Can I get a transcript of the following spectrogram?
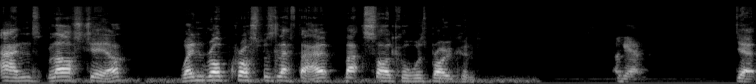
And last year, when Rob Cross was left out, that cycle was broken. Again. Yeah,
